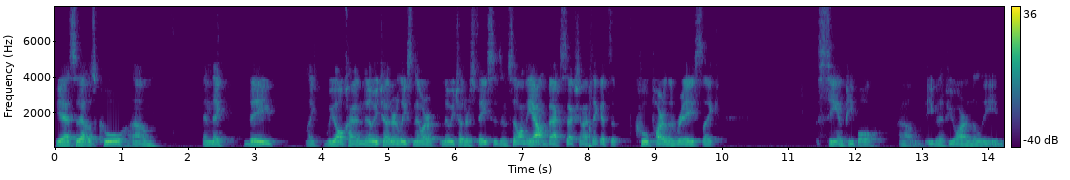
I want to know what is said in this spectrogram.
Yeah, so that was cool. Um, and they, they, like we all kind of know each other, at least know our know each other's faces. And so on the out and back section, I think it's a cool part of the race, like seeing people, um, even if you are in the lead,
